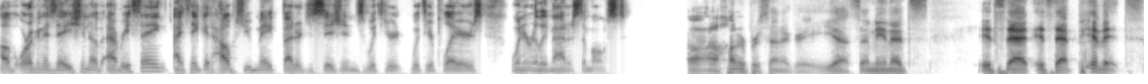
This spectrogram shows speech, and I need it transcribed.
of organization of everything i think it helps you make better decisions with your with your players when it really matters the most A hundred percent agree. Yes, I mean that's it's that it's that pivot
